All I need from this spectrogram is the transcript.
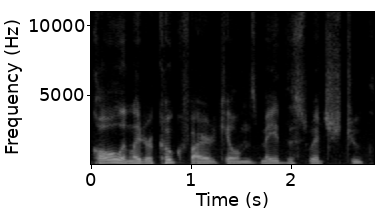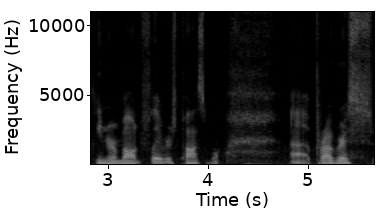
Coal and later coke-fired kilns made the switch to cleaner malt flavors possible. Uh, progress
